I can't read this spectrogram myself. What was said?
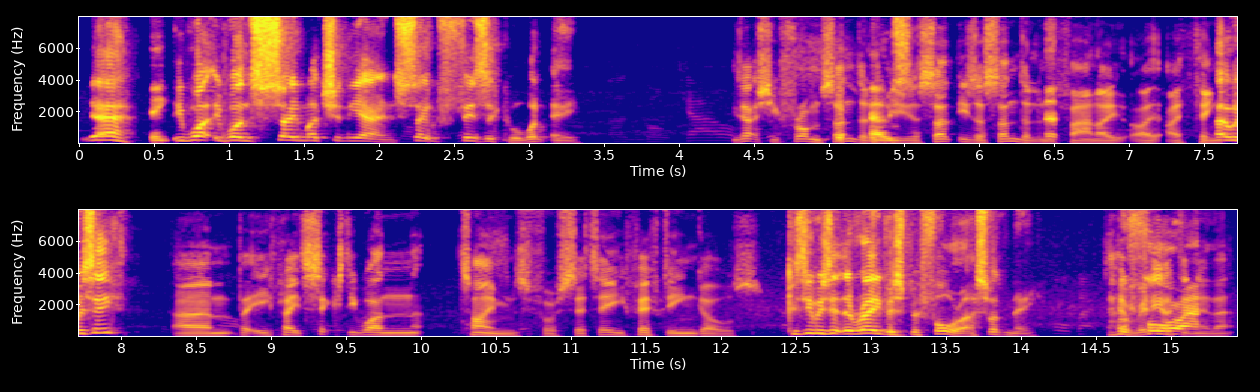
Yeah, he won, he won so much in the end, so physical, wasn't he? He's actually from Sunderland. he's- He's a he's a Sunderland fan, I I, I think. Oh, was he? Um, but he played 61 times for City, 15 goals. Because he was at the Ravers before us, wasn't he? Oh, really? I Before didn't know that.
